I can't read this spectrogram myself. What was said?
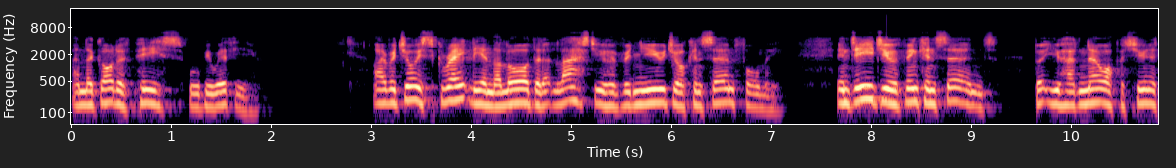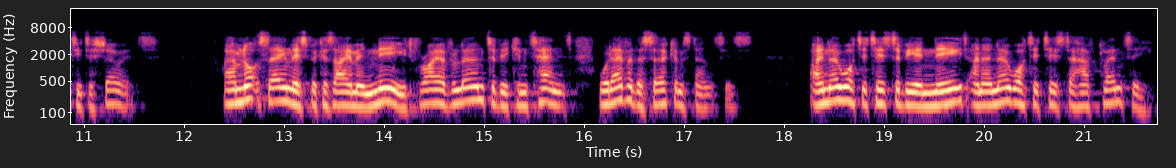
and the God of peace will be with you. I rejoice greatly in the Lord that at last you have renewed your concern for me. Indeed, you have been concerned, but you had no opportunity to show it. I am not saying this because I am in need, for I have learned to be content, whatever the circumstances. I know what it is to be in need, and I know what it is to have plenty.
